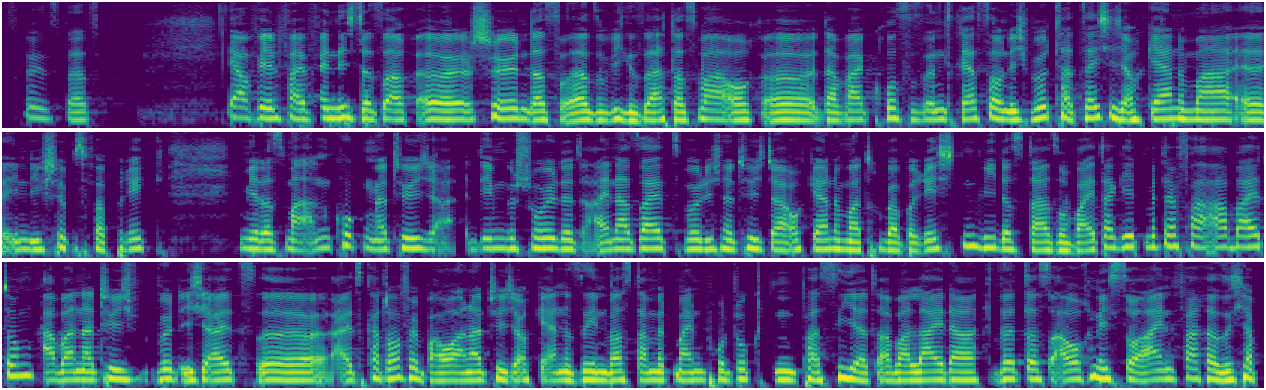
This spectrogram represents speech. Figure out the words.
so ist das. Ja, auf jeden Fall finde ich das auch äh, schön, dass, also wie gesagt, das war auch, äh, da war großes Interesse und ich würde tatsächlich auch gerne mal äh, in die Chipsfabrik mir das mal angucken. Natürlich äh, dem geschuldet. Einerseits würde ich natürlich da auch gerne mal drüber berichten, wie das da so weitergeht mit der Verarbeitung. Aber natürlich würde ich als, äh, als Kartoffelbauer natürlich auch gerne sehen, was da mit meinen Produkten passiert. Aber leider wird das auch nicht so einfach. Also ich habe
